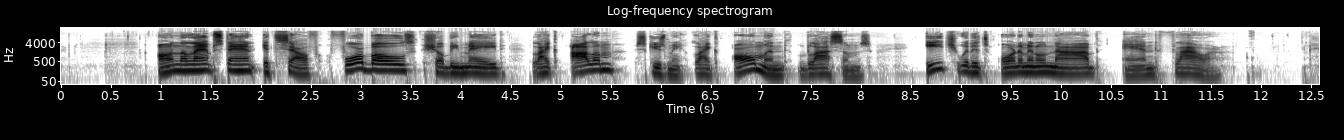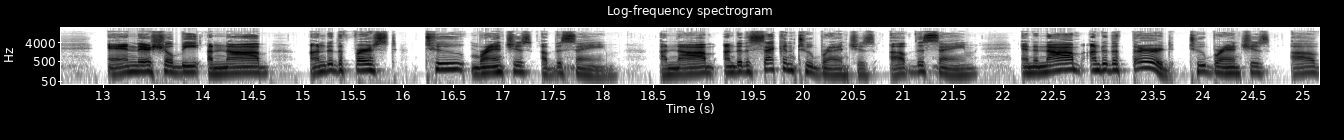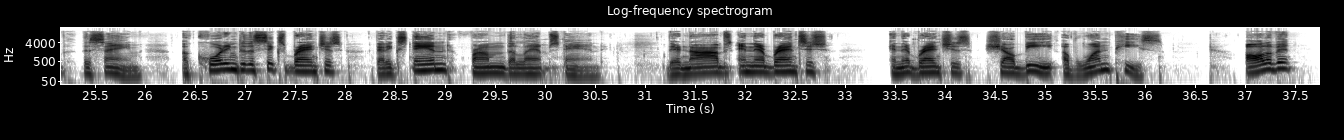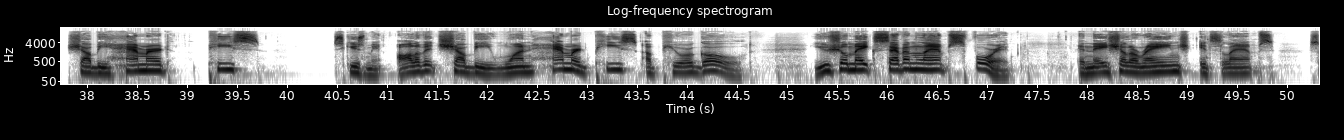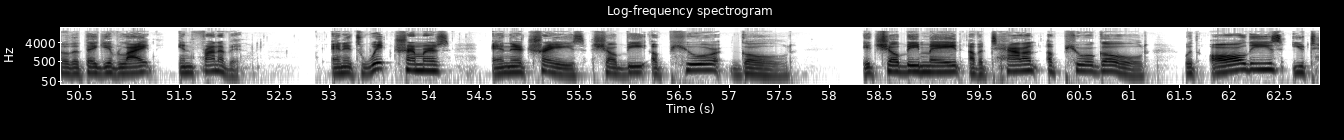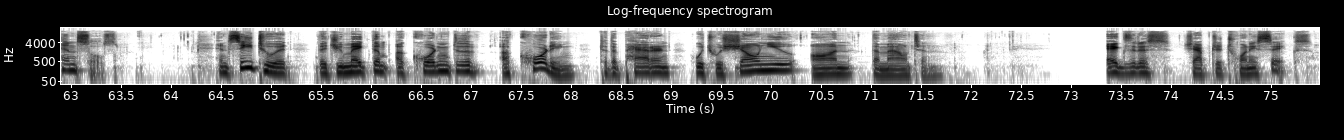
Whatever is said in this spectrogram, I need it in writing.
On the lampstand itself, four bowls shall be made like alum, excuse me, like almond blossoms, each with its ornamental knob and flower. And there shall be a knob under the first two branches of the same, a knob under the second two branches of the same, and a knob under the third two branches of the same, according to the six branches that extend from the lampstand. Their knobs and their branches and their branches shall be of one piece. All of it shall be hammered piece, excuse me, all of it shall be one hammered piece of pure gold. You shall make seven lamps for it, and they shall arrange its lamps so that they give light in front of it. And its wick trimmers and their trays shall be of pure gold. It shall be made of a talent of pure gold with all these utensils. And see to it that you make them according to the according to the pattern which was shown you on the mountain. Exodus chapter 26.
